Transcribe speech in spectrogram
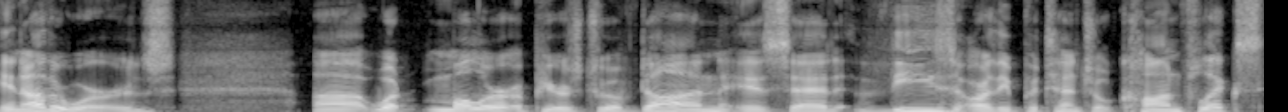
In other words, uh, what Mueller appears to have done is said these are the potential conflicts.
